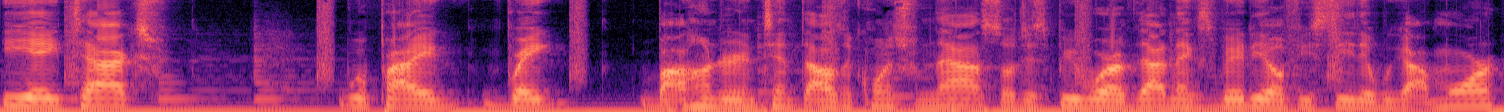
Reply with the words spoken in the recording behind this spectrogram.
EA tax will probably break about 110,000 coins from that. So just beware of that next video if you see that we got more.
